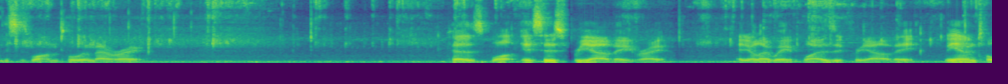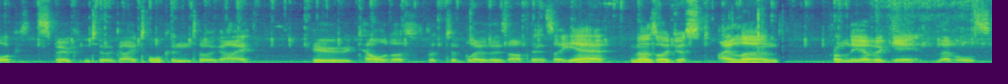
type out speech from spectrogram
This is what I'm talking about, right? Because what it says three out of eight, right? And you're like, wait, why is it three out of eight? We haven't talk, spoken to a guy, talking to a guy who told us to blow those up, and it's like, yeah, you might as well just. I learned from the other game levels.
